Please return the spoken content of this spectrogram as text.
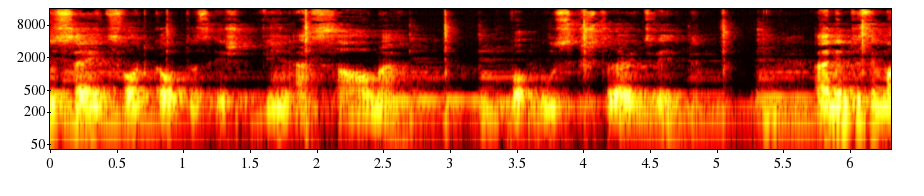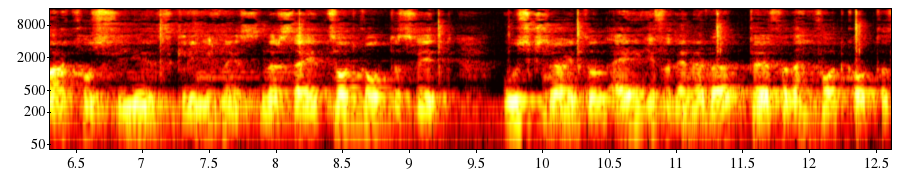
Jesus sagt, das Wort Gottes ist wie ein Samen, der ausgestreut wird. Er nimmt es in Markus 4, das Gleichnis, und er sagt, das Wort Gottes wird ausgestreut und einige von diesen Wörtern, von dem Wort Gottes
